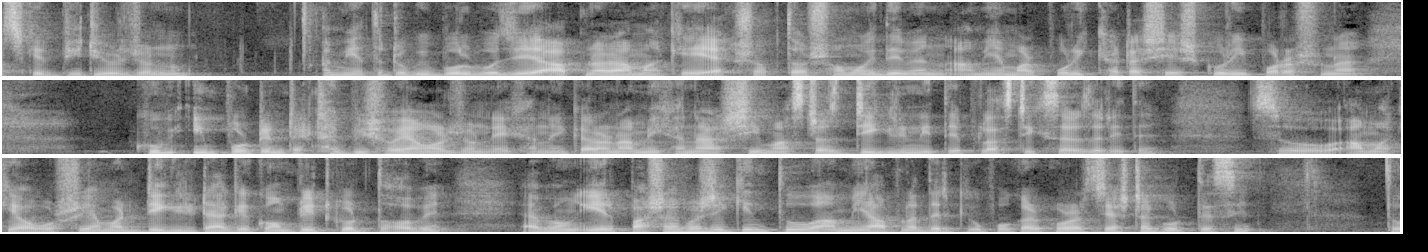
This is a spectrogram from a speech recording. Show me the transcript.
আজকের ভিডিওর জন্য। আমি এতটুকুই বলব যে আপনারা আমাকে এক সপ্তাহ সময় দেবেন, আমি আমার পরীক্ষাটা শেষ করি। পড়াশোনা খুব ইম্পর্টেন্ট একটা বিষয় আমার জন্য এখানে, কারণ আমি এখানে আসি মাস্টার্স ডিগ্রি নিতে প্লাস্টিক সার্জারিতে সো আমাকে অবশ্যই আমার ডিগ্রিটা আগে কমপ্লিট করতে হবে এবং এর পাশাপাশি কিন্তু আমি আপনাদেরকে উপকার করার চেষ্টা করতেছি। তো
